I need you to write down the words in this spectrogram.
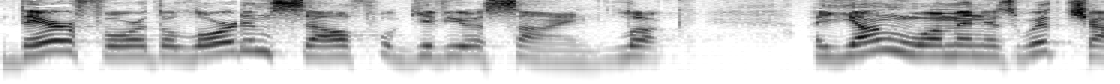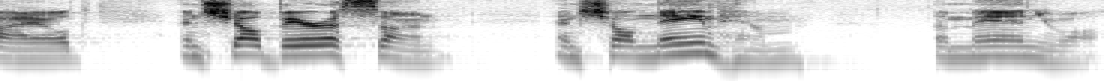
Therefore the Lord himself will give you a sign. Look, a young woman is with child and shall bear a son and shall name him Emmanuel.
